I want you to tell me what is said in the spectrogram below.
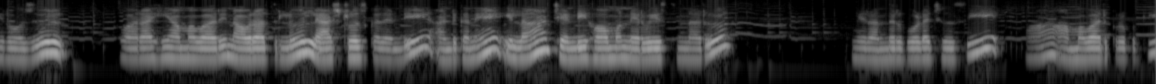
ఈరోజు వారాహి అమ్మవారి నవరాత్రులు లాస్ట్ రోజు కదండి. అందుకనే ఇలా చండీ హోమం నిర్వహిస్తున్నారు. మీరందరూ కూడా చూసి అమ్మవారి కృపకి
